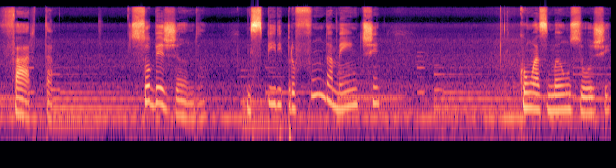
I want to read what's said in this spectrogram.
farta, sobejando Inspire profundamente com as mãos hoje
